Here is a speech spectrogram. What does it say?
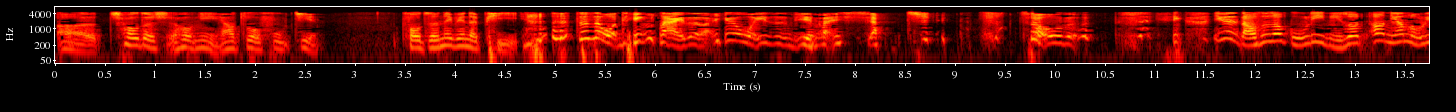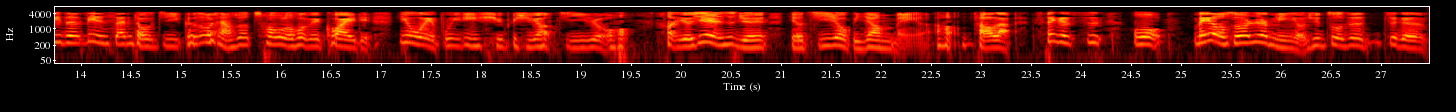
呃抽的时候，你也要做复健，否则那边的皮，这是我听来的啦，因为我一直也蛮想去抽的，因为老师都鼓励你说，哦，你要努力的练三头肌，可是我想说，抽了会不会快一点？因为我也不一定需不需要肌肉，有些人是觉得有肌肉比较美了，哈，好了，这个是我。没有说任敏有去做这这个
